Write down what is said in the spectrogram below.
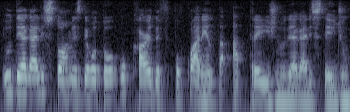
E o DHL Stormers derrotou o Cardiff por 40 a 3 no DHL Stadium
